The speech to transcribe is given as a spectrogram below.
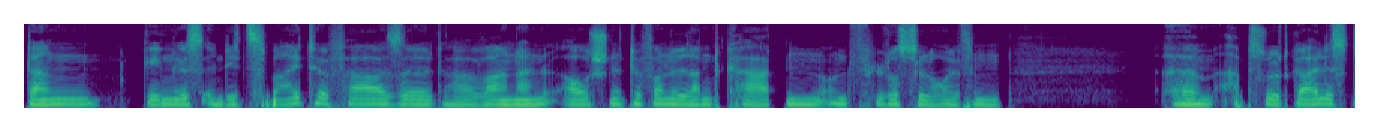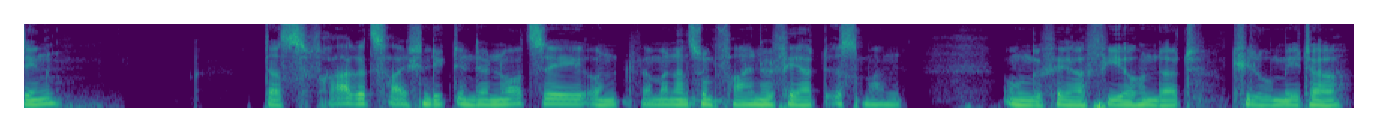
Dann ging es in die zweite Phase, da waren dann Ausschnitte von Landkarten und Flussläufen. Ähm, absolut geiles Ding. Das Fragezeichen liegt in der Nordsee und wenn man dann zum Final fährt, ist man ungefähr 400 Kilometer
